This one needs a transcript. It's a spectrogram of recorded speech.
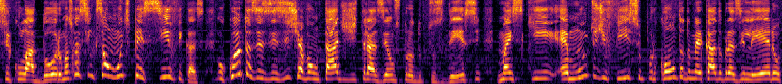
termocirculador, umas coisas assim que são muito específicas. O quanto às vezes existe a vontade de trazer uns produtos desse, mas que é muito difícil por conta do mercado brasileiro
